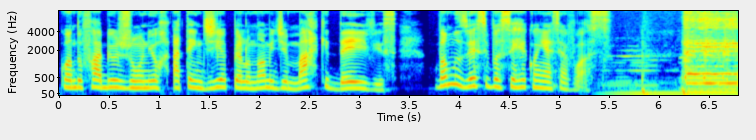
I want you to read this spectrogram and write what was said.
quando Fábio Júnior atendia pelo nome de Mark Davis. Vamos ver se você reconhece a voz. Baby,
